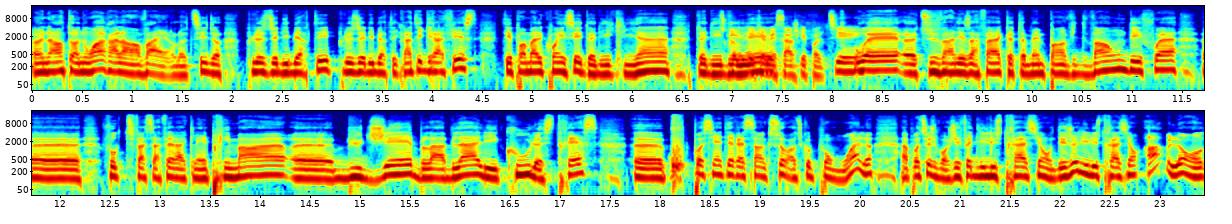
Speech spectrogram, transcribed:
un entonnoir à l'envers, tu sais, plus de liberté, plus de liberté. Quand tu es graphiste, tu es pas mal coincé, tu as des clients, tu as des tu délais. un message qui n'est pas le tien. Ouais, euh, tu vends des affaires que tu n'as même pas envie de vendre des fois. Euh, faut que tu fasses affaire avec l'imprimeur, euh, budget, blabla, les coûts, le stress. Euh, pas si intéressant que ça, en tout cas pour moi. Là. Après ça, bon, j'ai fait de l'illustration. Déjà, l'illustration, ah, là, on,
